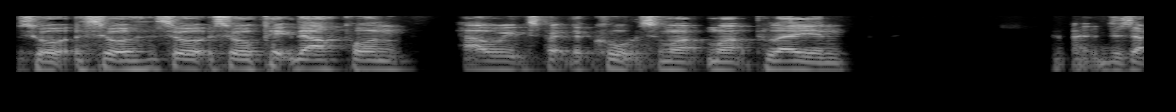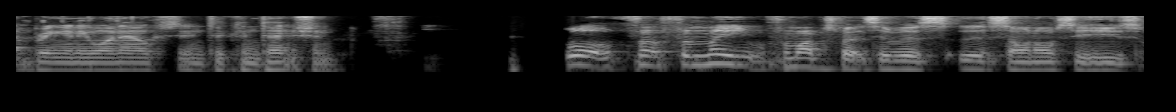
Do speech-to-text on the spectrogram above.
sort sort of picked up on how we expect the courts might might play, and uh, does that bring anyone else into contention? Well, for, for me, from my perspective, as, as someone obviously who's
